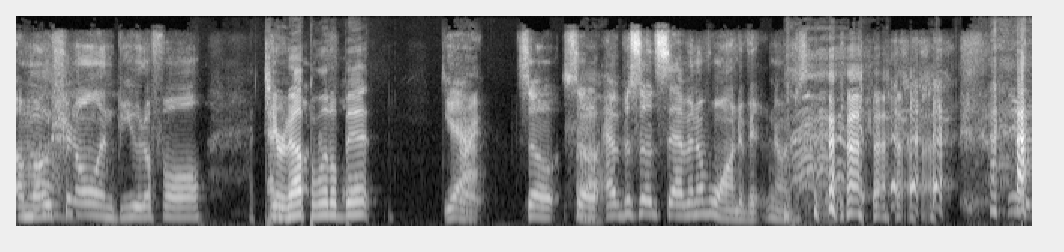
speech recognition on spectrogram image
emotional and beautiful. I Teared and up a little bit. Yeah. great. So so Ah. episode seven of WandaVision. No, I'm just kidding. Dude,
